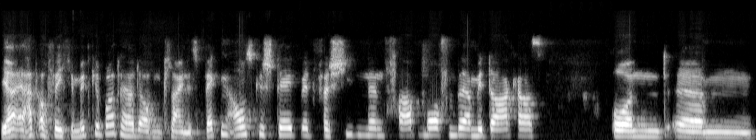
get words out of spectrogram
Ja, er hat auch welche mitgebracht. Er hat auch ein kleines Becken ausgestellt mit verschiedenen Farbmorphen der Medakas. Und ähm,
